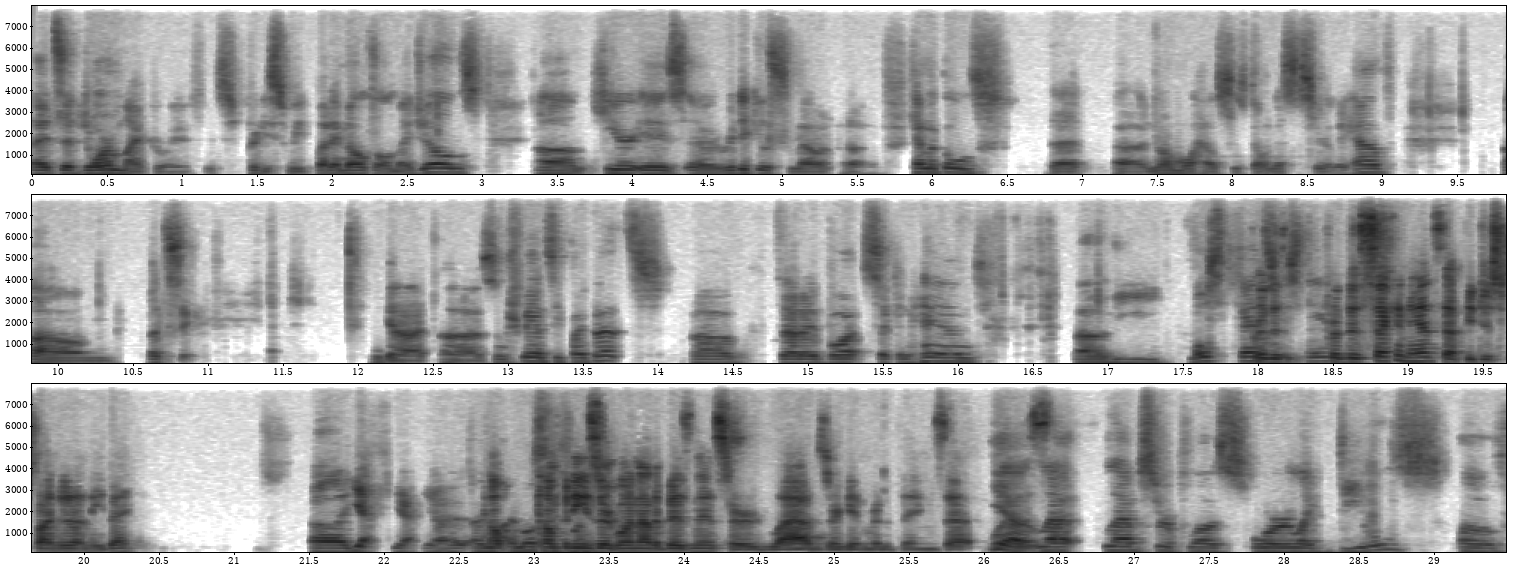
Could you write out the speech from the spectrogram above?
it's a dorm microwave. It's pretty sweet, but I melt all my gels. Um, here is a ridiculous amount of chemicals that uh, normal houses don't necessarily have. Um, let's see. We got uh, some schmancy pipettes uh, that I bought secondhand. Uh, the most fancy for the, for the secondhand stuff, you just find it on eBay. Uh, yeah, yeah, yeah. I, I companies are going out of business, or labs are getting rid of things. That yeah, lab, lab surplus or like deals of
